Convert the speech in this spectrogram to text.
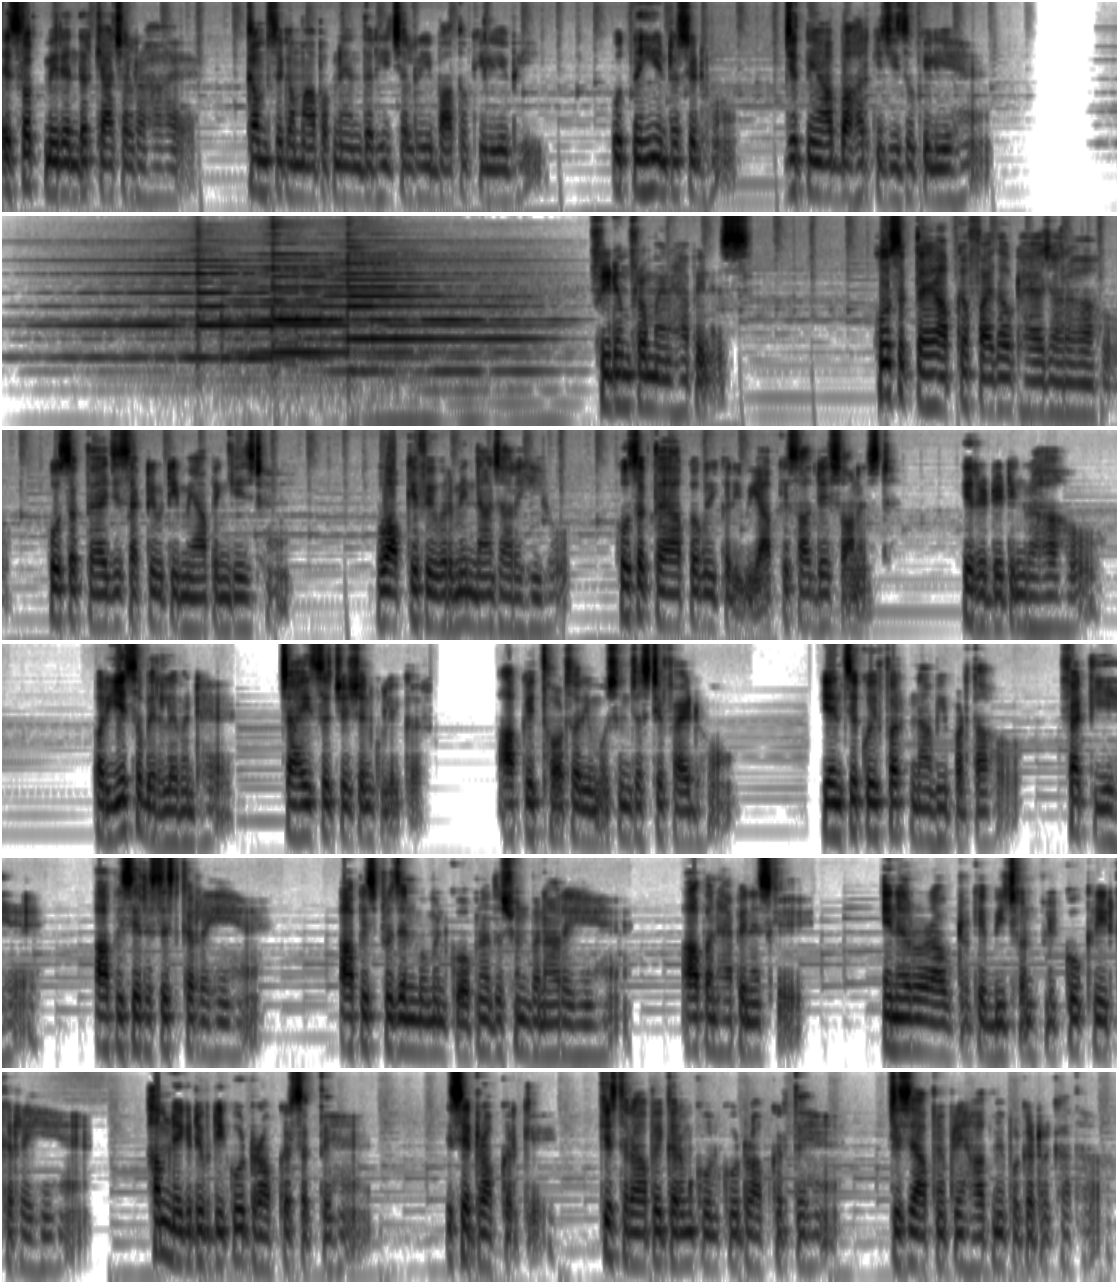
इस वक्त मेरे अंदर क्या चल रहा है? कम से कम आप अपने अंदर ही चल रही बातों के लिए भी उतने ही इंटरेस्टेड हों, जितने आप बाहर की चीज़ों के लिए हैं। फ्रीडम फ्रॉम एन हैप्पीनेस हो सकता है आपका फ़ायदा उठाया जा रहा हो हो सकता है जिस एक्टिविटी में आप एंगेज हैं। वो आपके फेवर में ना जा रही हो। हो सकता है आपका कोई करीबी आपके साथ डिसऑनेस्ट इरिटेटिंग रहा हो। पर ये सब इरेलीवेंट है, चाहे सिचुएशन को लेकर आपके थॉट्स और इमोशन जस्टिफाइड हो, या इनसे कोई फ़र्क ना भी पड़ता हो। फैक्ट ये है, आप इसे रेसिस्ट कर रहे हैं। आप इस प्रेजेंट मोमेंट को अपना दुश्मन बना रहे हैं। आप अनहैप्पीनेस के इनर और आउटर के बीच कॉन्फ्लिक्ट को क्रिएट कर रहे हैं। हम नेगेटिविटी को ड्रॉप कर सकते हैं। इसे ड्रॉप करके किस तरह आप एक गर्म कोल को ड्रॉप करते हैं, जिसे आपने अपने हाथ में पकड़ रखा था?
